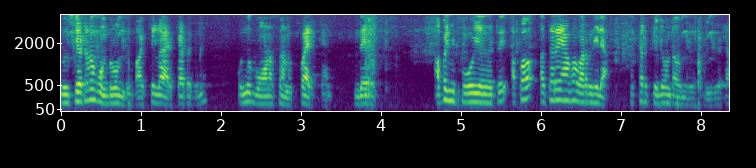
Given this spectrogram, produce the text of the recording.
നൂറ്റിയെട്ടെണ്ണം കൊണ്ടുപോകുന്നുണ്ട്. ബാക്കിയുള്ള അരക്കാട്ടത്തിന് ഒന്ന് ബോണസാണ് ഇപ്പം അരക്കാൻ. എന്തേ? അപ്പം ഇനി പോയി എന്നിട്ട് അപ്പോൾ അത്ര ഞാൻ അപ്പോൾ പറഞ്ഞില്ല. എത്ര കിലോ ഉണ്ടാവുന്നില്ല കേട്ടോ.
